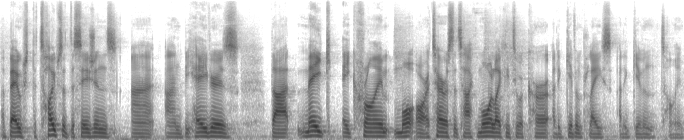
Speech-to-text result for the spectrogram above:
about the types of decisions uh, and behaviours that make a crime more, or a terrorist attack more likely to occur at a given place at a given time.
